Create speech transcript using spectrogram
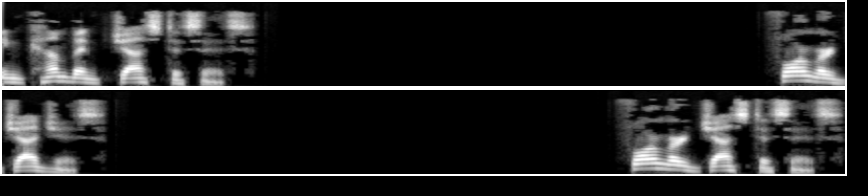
Incumbent justices. Former judges. Former justices.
